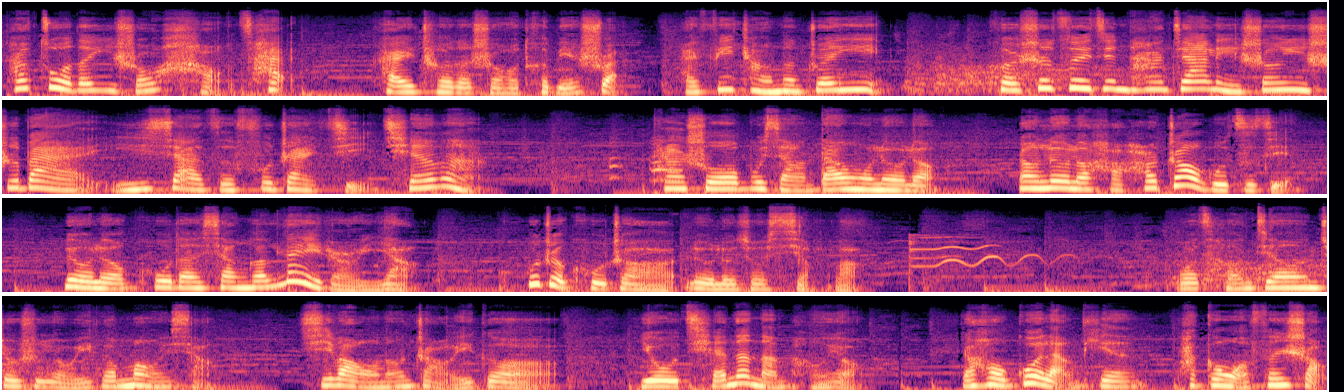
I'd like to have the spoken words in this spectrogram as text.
他做的一手好菜，开车的时候特别帅，还非常的专一。可是最近他家里生意失败，一下子负债几千万。他说不想耽误六六，让六六好好照顾自己。六六哭得像个泪人一样，哭着哭着，六六就醒了。我曾经就是有一个梦想，希望我能找一个有钱的男朋友，然后过两天他跟我分手，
